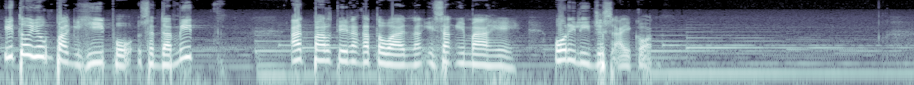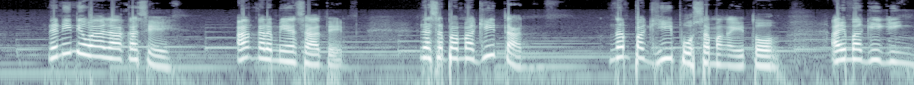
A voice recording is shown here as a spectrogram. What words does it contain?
Ito yung paghipo sa damit at parte ng katawan ng isang imahe o religious icon. Naniniwala kasi ang karamihan sa atin na sa pamagitan ng paghipo sa mga ito ay magiging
